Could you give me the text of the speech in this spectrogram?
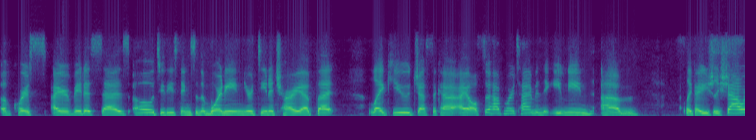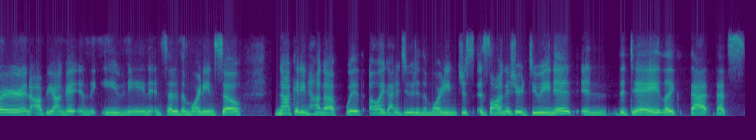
of course, Ayurveda says, oh, do these things in the morning, your dinacharya. But like you, Jessica, I also have more time in the evening. Um, like I usually shower and abhyanga in the evening instead of the morning. So not getting hung up with, oh, I got to do it in the morning. Just as long as you're doing it in the day, like that, that's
